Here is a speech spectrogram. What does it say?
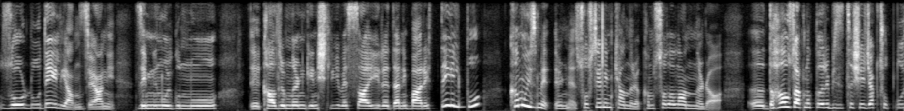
zorluğu değil yalnızca yani zeminin uygunluğu, e, kaldırımların genişliği vesaireden ibaret değil bu. Kamu hizmetlerine, sosyal imkanlara, kamusal alanlara, e, daha uzak noktalara bizi taşıyacak toplu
